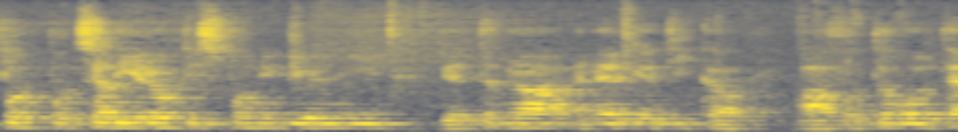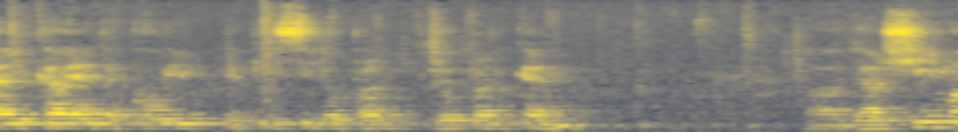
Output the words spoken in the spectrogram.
po celý rok disponibilní větrná energetika a fotovoltaika je takový jakýsi doplňkem. Dalším,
